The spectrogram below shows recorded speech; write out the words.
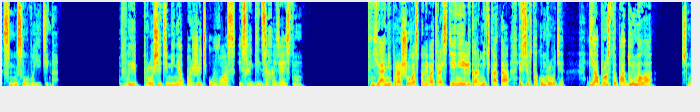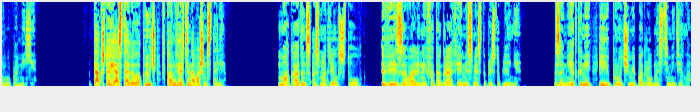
смысл воедино. «Вы просите меня пожить у вас и следить за хозяйством?» «Я не прошу вас поливать растения или кормить кота, и все в таком роде. Я просто подумала...» Снова помехи. Так что я оставила ключ в конверте на вашем столе». МакАдамс осмотрел стол, весь заваленный фотографиями с места преступления, заметками и прочими подробностями дела.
